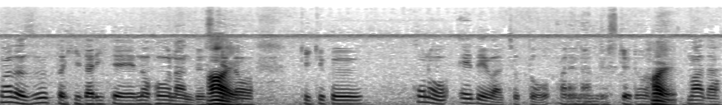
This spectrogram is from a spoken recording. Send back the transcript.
まだずっと左手の方なんですけど、はい。結局この絵ではちょっとあれなんですけど、はい。まだ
